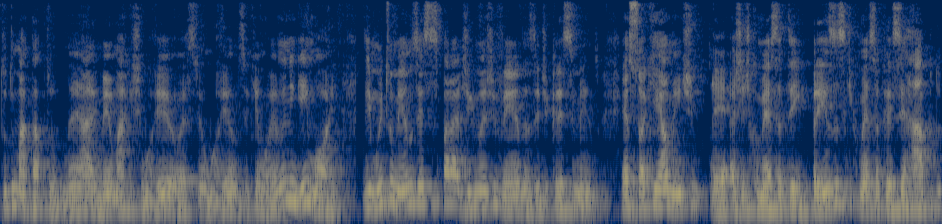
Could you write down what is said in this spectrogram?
tudo matar tudo, né? Ah, e-mail marketing morreu, SEO morreu, não sei o que morreu, mas ninguém morre. E muito menos esses paradigmas de vendas e de crescimento. É só que realmente é, a gente começa a ter empresas que começam a crescer rápido,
